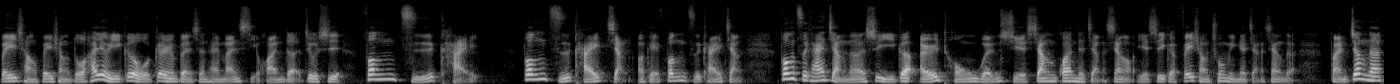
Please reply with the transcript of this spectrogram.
非常非常多。还有一个我个人本身还蛮喜欢的，就是丰子恺。丰子恺奖，OK，丰子恺奖，丰子恺奖呢是一个儿童文学相关的奖项哦，也是一个非常出名的奖项的。反正呢，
